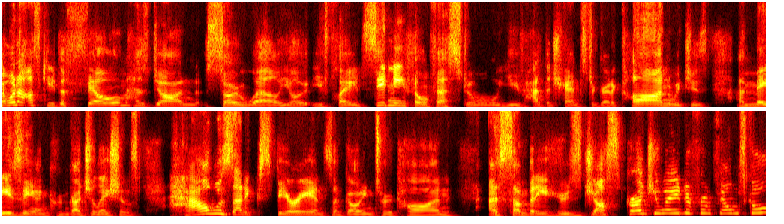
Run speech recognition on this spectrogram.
I want to ask you the film has done so well. you have played Sydney Film Festival, you've had the chance to go to Cannes, which is amazing, and congratulations. How was that experience of going to Cannes as somebody who's just graduated from film school?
